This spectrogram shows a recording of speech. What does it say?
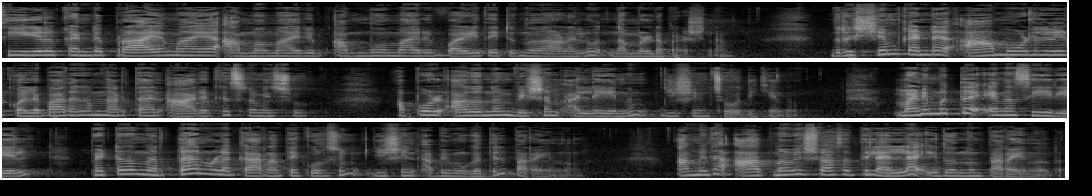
സീരിയൽ കണ്ട് പ്രായമായ അമ്മമാരും അമ്മൂമ്മമാരും വഴിതെറ്റുന്നതാണല്ലോ നമ്മളുടെ പ്രശ്നം. ദൃശ്യം കണ്ട് ആ മോഡലിൽ കൊലപാതകം നടത്താൻ ആരൊക്കെ ശ്രമിച്ചു? അപ്പോൾ അതൊന്നും വിഷം അല്ലേ എന്നും ജിഷിൻ ചോദിക്കുന്നു. മണിമുത്ത് എന്ന സീരിയൽ പെട്ടെന്ന് നിർത്താനുള്ള കാരണത്തെക്കുറിച്ചും ജിഷിൻ അഭിമുഖത്തിൽ പറയുന്നു. അമിത ആത്മവിശ്വാസത്തിലല്ല ഇതൊന്നും പറയുന്നത്.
